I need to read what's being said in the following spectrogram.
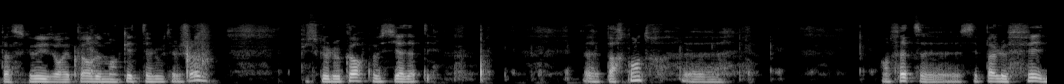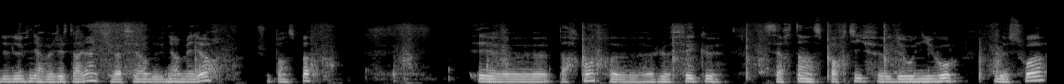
parce qu'ils auraient peur de manquer de telle ou telle chose, puisque le corps peut s'y adapter. Euh, par contre, euh, en fait, euh, c'est pas le fait de devenir végétarien qui va faire devenir meilleur, je pense pas. Et euh, par contre, le fait que certains sportifs de haut niveau le soient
